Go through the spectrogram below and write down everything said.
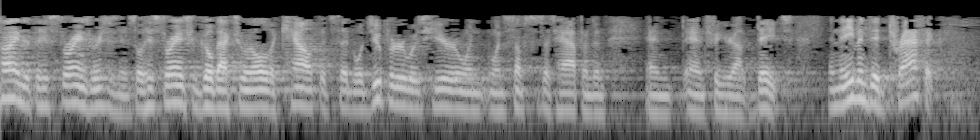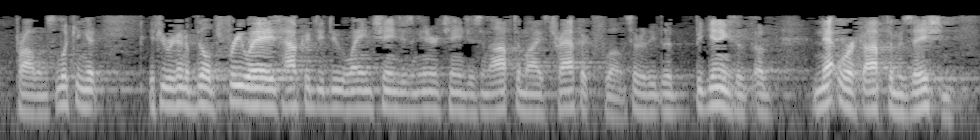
time that the historians were interested in. So historians could go back to an old account that said, well, Jupiter was here when, when something such happened and, and, and figure out dates. And they even did traffic problems, looking at if you were going to build freeways, how could you do lane changes and interchanges and optimize traffic flow? Sort of the, the beginnings of, of network optimization.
